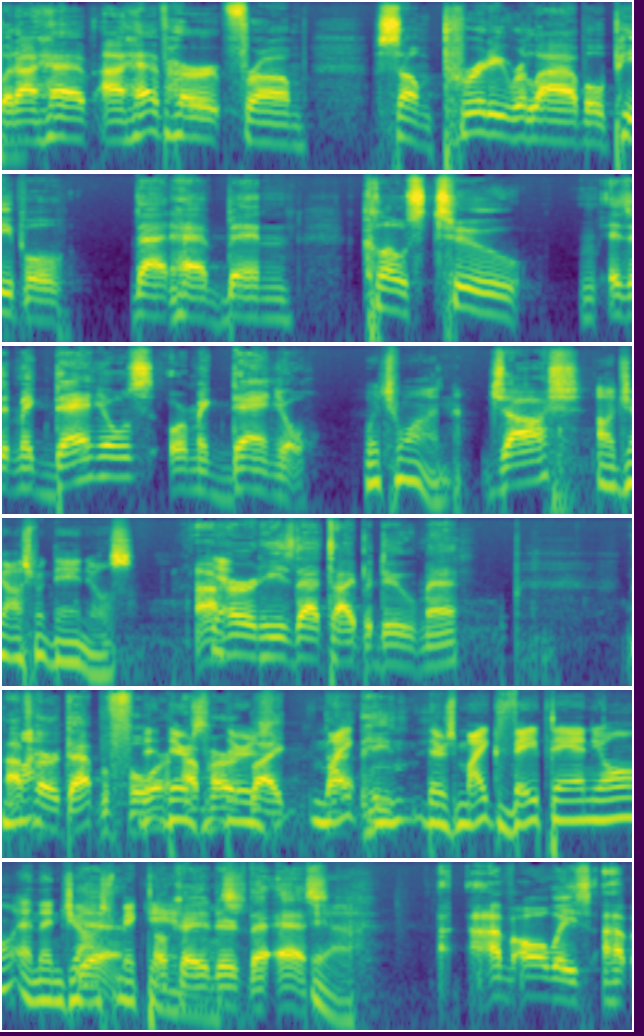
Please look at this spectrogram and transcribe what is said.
but I have I have heard from some pretty reliable people that have been close to. Is it McDaniel's or McDaniel? which one? Josh. Oh, Josh McDaniels. I Yeah. heard he's that type of dude, man. I've Mi- heard that before. There's, I've heard there's like that Mike. he's There's Mike Vape Daniel, and then Josh yeah, McDaniels. Okay, there's the S. Yeah. I've always I've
